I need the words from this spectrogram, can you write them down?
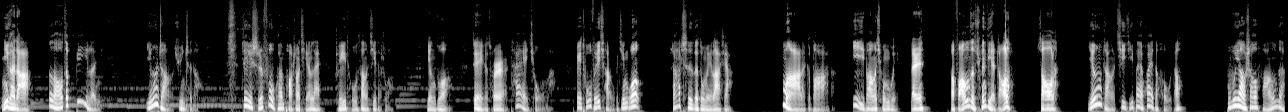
你敢打？老子毙了你！营长训斥道。这时，副官跑上前来，垂头丧气地说：“营座，这个村儿太穷了，被土匪抢个精光，啥吃的都没落下。妈了个巴子，一帮穷鬼！来人，把房子全点着了，烧了！”营长气急败坏地吼道：“不要烧房子，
